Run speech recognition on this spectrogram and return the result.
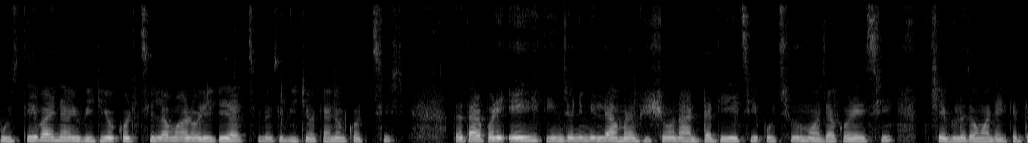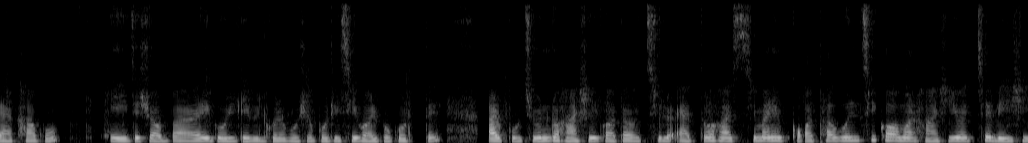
বুঝতেই পারিনি আমি ভিডিও করছিলাম আর ও রেগে যাচ্ছিল যে ভিডিও কেন করছিস? তো তারপরে এই তিনজনে মিলে আমরা ভীষণ আড্ডা দিয়েছি, প্রচুর মজা করেছি। সেগুলো তোমাদেরকে দেখাবো। এই যে সবাই গোল টেবিল করে বসে পড়েছি গল্প করতে। আর প্রচণ্ড হাসির কথা হচ্ছিল। এত হাসছি মানে কথা বলছি কম আর হাসি হচ্ছে বেশি।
